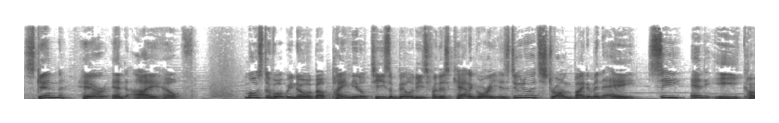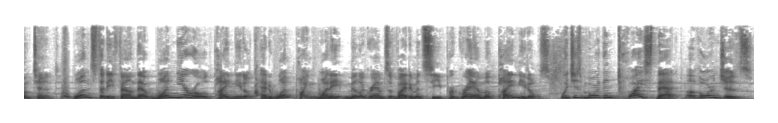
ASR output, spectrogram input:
Skin, hair, and eye health. Most of what we know about pine needle tea's abilities for this category is due to its strong vitamin A, C, and E content. One study found that one year old pine needle had 1.18 milligrams of vitamin C per gram of pine needles, which is more than twice that of oranges.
